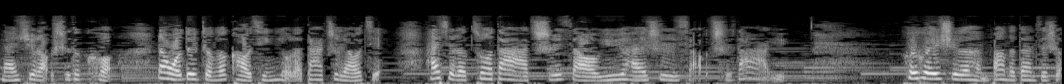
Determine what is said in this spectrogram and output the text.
南旭老师的课让我对整个考情有了大致了解，还写了做大吃小鱼还是小吃大鱼。灰灰是个很棒的段子手，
